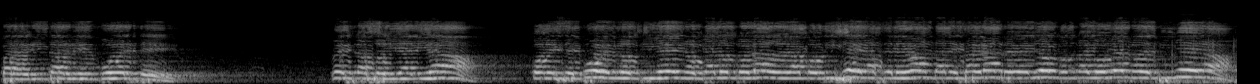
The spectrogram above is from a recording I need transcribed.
para gritar bien fuerte nuestra solidaridad con ese pueblo chileno que al otro lado de la cordillera se levanta en esa gran rebelión contra el gobierno de Piñera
